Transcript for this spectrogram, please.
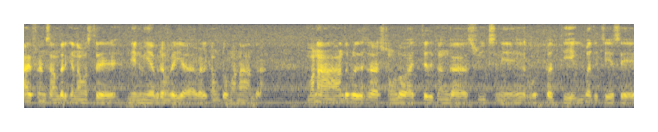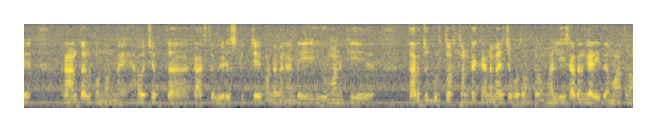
హాయ్ ఫ్రెండ్స్ అందరికీ నమస్తే. నేను మీ అభిరామ్ రయ్య. వెల్కమ్ టు మన ఆంధ్ర. మన ఆంధ్రప్రదేశ్ రాష్ట్రంలో అత్యధికంగా స్వీట్స్ని ఉత్పత్తి ఎగుమతి చేసే ప్రాంతాలు కొన్ని ఉన్నాయి. అవి చెప్తా కాస్త వీడియో స్కిప్ చేయకుండా వినండి. ఇవి మనకి తరచు గుర్తొస్తుంటాయి కానీ మర్చిపోతుంటాం. మళ్ళీ సడన్గా అడిగితే మాత్రం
